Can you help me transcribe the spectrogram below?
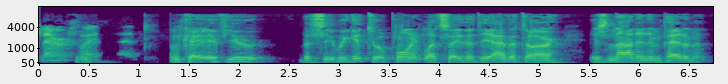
clarify that. Okay, if you, but see, we get to a point, let's say that the avatar is not an impediment.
